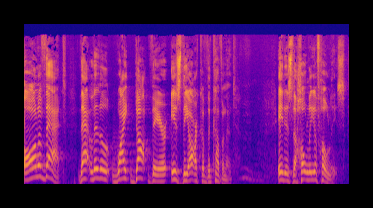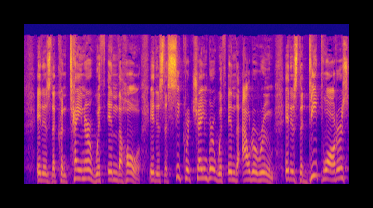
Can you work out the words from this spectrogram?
All of that that little white dot there is the Ark of the Covenant. It is the Holy of Holies. It is the container within the hole. It is the secret chamber within the outer room. It is the deep waters,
